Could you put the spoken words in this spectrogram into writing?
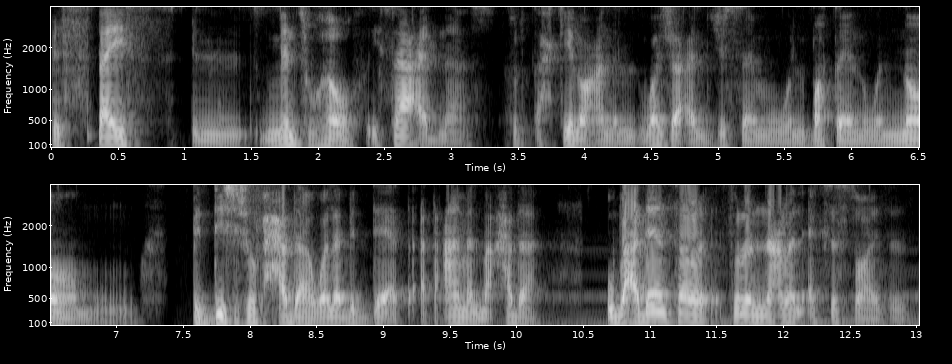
بال space بال mental health يساعد ناس. صرت أحكي له عن الوجع الجسم والبطن والنوم بديش أشوف حدا ولا بدي أتعامل مع حدا. وبعدين صار صرنا نعمل اكسرسايزز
